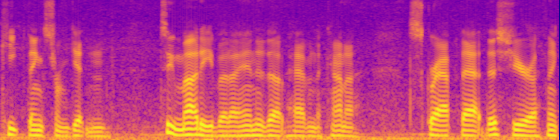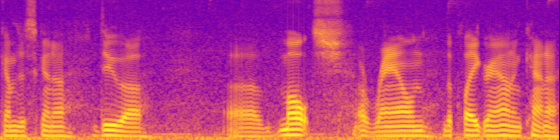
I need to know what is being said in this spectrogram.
keep things from getting too muddy, but I ended up having to kind of scrap that. This year, I think I'm just going to do a, a, mulch around the playground and kind of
